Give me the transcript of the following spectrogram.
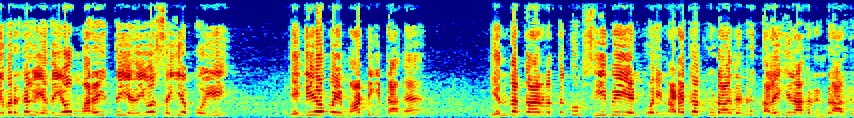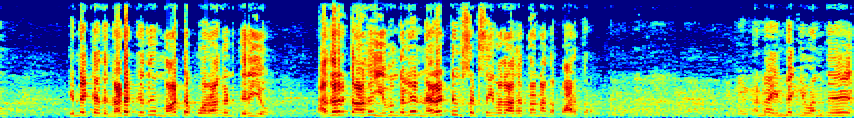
இவர்கள் எதையோ மறைத்து எதையோ செய்ய போய் எங்கேயோ போய் மாட்டிக்கிட்டாங்க. எந்த காரணத்துக்கும் சிபிஐ என்கொயரி நடக்கக்கூடாது என்று தலைகீழாக நின்றார்கள். இன்னைக்கு அது நடக்குது மாட்ட போறாங்கன்னு தெரியும். அதற்காக இவங்களே நெரட்டிவ் செட் செய்வதாகத்தான் நாங்க பார்க்கிறோம். அண்ணா இன்னைக்கு வந்து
